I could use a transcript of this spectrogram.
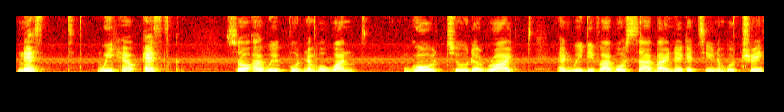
Next, we have s, so I will put number 1 go to the right and we divide both sides by negative number 3.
